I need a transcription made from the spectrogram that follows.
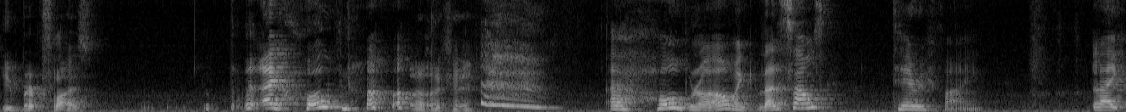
You burp flies? i hope not. Oh, okay. i hope not. Oh my god that sounds terrifying. Like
